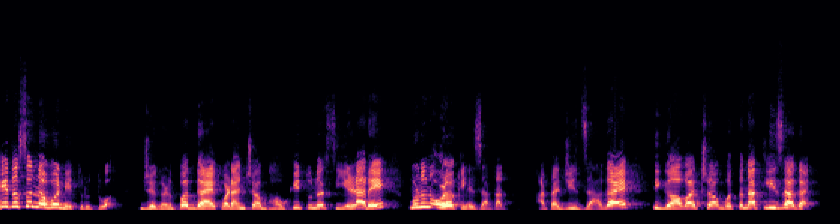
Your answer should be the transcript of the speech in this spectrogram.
हे तसं नवं नेतृत्व जे गणपत गायकवाडांच्या भावकीतूनच येणारे म्हणून ओळखले जातात. आता जी जागा आहे ती गावाच्या वतनातली जागा आहे.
